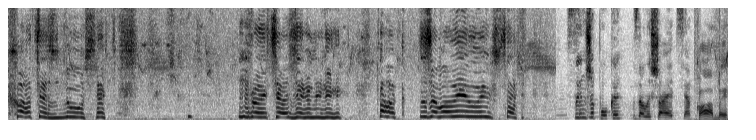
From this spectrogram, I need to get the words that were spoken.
Хати зносять лиця землі. Так, завалило і все. Син же поки залишається. Каби,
